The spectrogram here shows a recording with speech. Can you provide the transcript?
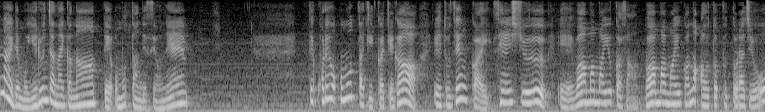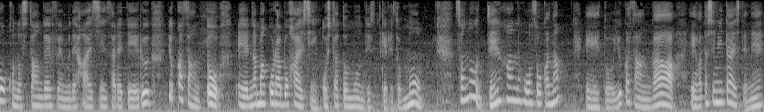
庭内でも言えるんじゃないかなって思ったんですよね。でこれを思ったきっかけが、えー、と前回先週、えー、ワーママゆかさんワーママゆかのアウトプットラジオをこのスタンド FM で配信されているゆかさんと、えー、生コラボ配信をしたと思うんですけれどもその前半の放送かな、えーと、ゆかさんが、えー、私に対してね、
